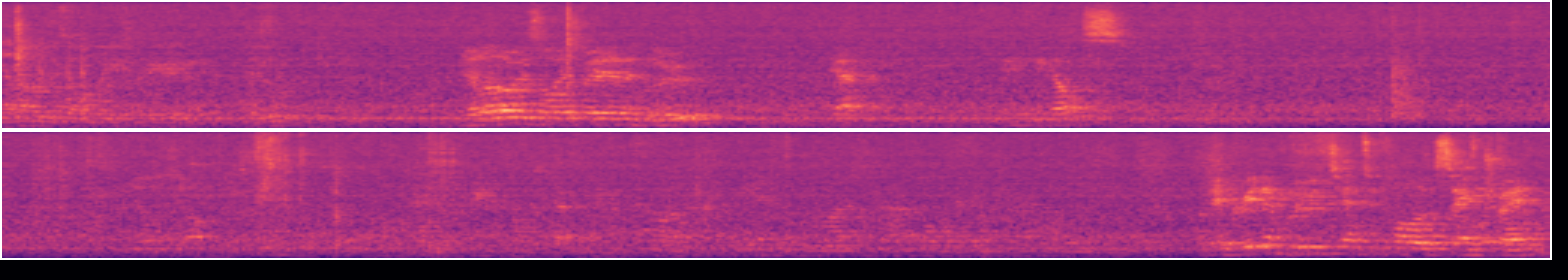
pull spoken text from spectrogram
Yellow is always greater than blue. Yellow is always greater than blue. Yeah. Anything else? Okay, green and blue tend to follow the same trend.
